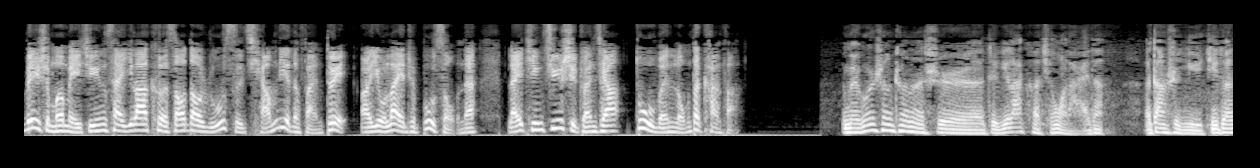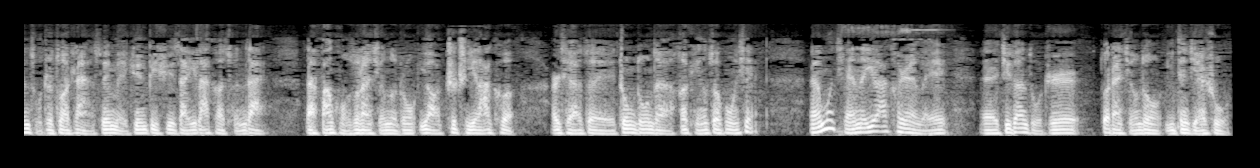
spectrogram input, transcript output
为什么美军在伊拉克遭到如此强烈的反对，而又赖着不走呢？来听军事专家杜文龙的看法。美国人声称呢是这个伊拉克请我来的，呃，当时与极端组织作战，所以美军必须在伊拉克存在，在反恐作战行动中要支持伊拉克，而且要对中东的和平做贡献。呃，目前呢，伊拉克认为，呃，极端组织作战行动已经结束，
